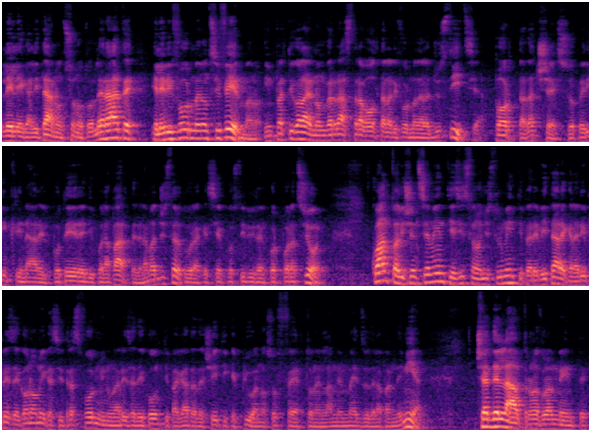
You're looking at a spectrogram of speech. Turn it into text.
Le legalità non sono tollerate e le riforme non si fermano. In particolare non verrà stravolta la riforma della giustizia, porta d'accesso per incrinare il potere di quella parte della magistratura che si è costituita in corporazione. Quanto a licenziamenti, esistono gli strumenti per evitare che la ripresa economica si trasformi in una resa dei conti pagata dai ceti che più hanno sofferto nell'anno e mezzo della pandemia. C'è dell'altro, naturalmente,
